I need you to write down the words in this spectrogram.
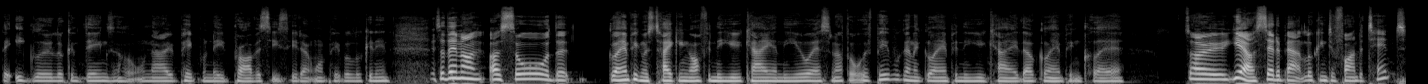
The igloo looking things. And I thought, well, no, people need privacy, so you don't want people looking in. so then I, I saw that glamping was taking off in the UK and the US, and I thought, well, if people are going to glamp in the UK, they'll glamp in Clare. So yeah, I set about looking to find a tent,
